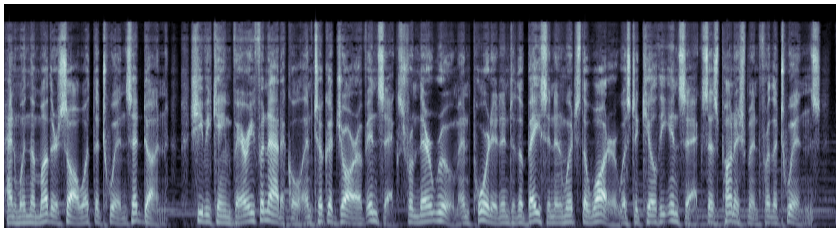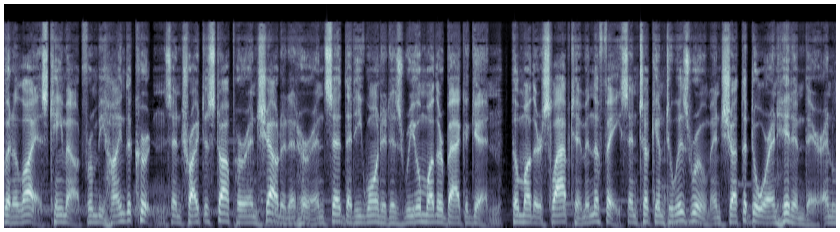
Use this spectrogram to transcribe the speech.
and when the mother saw what the twins had done, she became very fanatical and took a jar of insects from their room and poured it into the basin in which the water was to kill the insects as punishment for the twins. But Elias came out from behind the curtains and tried to stop her and shouted at her and said that he wanted his real mother back again. The mother slapped him in the face and took him to his room and shut the door and hid him there and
